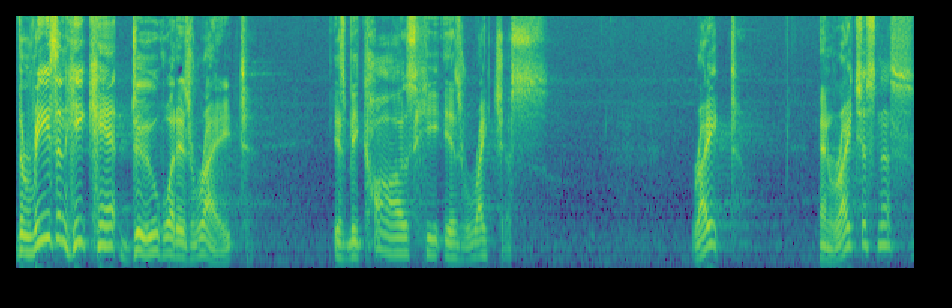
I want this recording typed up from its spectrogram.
the reason he can't do what is right is because he is righteous. Right and righteousness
